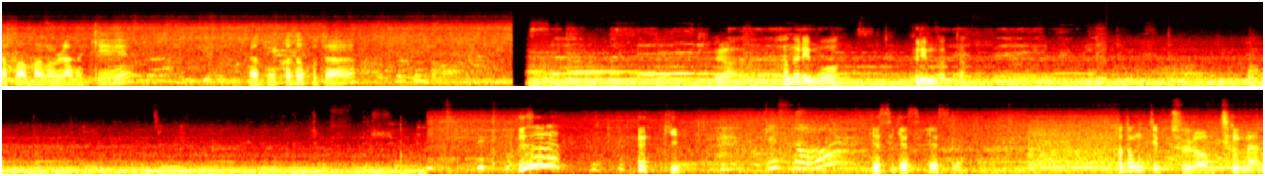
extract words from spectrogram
아빠 엄마는 올라갈게. 나중에 커서 보자. 야 하늘이 뭐 그림 같다. 유솔아 귀여워. 깼어? 깼어 깼어 깼어. 화동집 줄 엄청나네.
